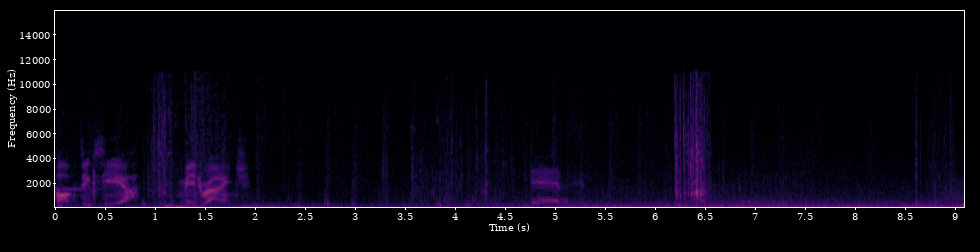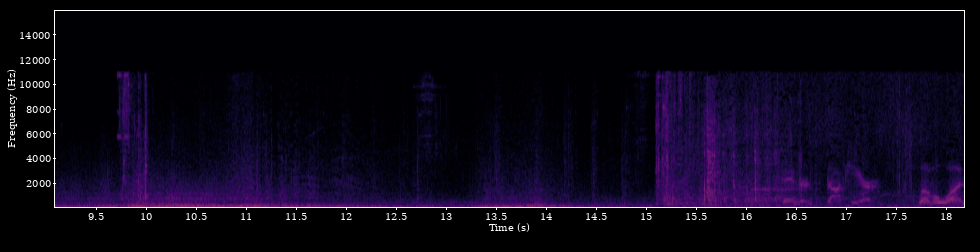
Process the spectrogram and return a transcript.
Optics here. Mid-range. Dibs. Standard stock here. Level one.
